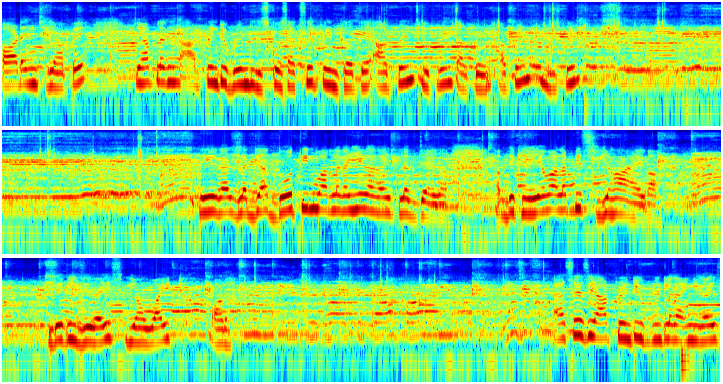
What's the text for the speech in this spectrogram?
ऑरेंज यहाँ पे। तो यहाँ पे लगेंगे आर प्रिंट यू प्रिंट जिसको सक्सेस प्रिंट कहते हैं। R print U print R print R print U print देखिए गाइस लग गया दो तीन बार लगाइएगा गाइस लग जाएगा। अब देखिए, ये वाला पीस यहाँ आएगा। देख लीजिए गाइस यहाँ वाइट और ऐसे ऐसे आप प्रिंटिंग प्रिंट लगाएँगे गाइस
